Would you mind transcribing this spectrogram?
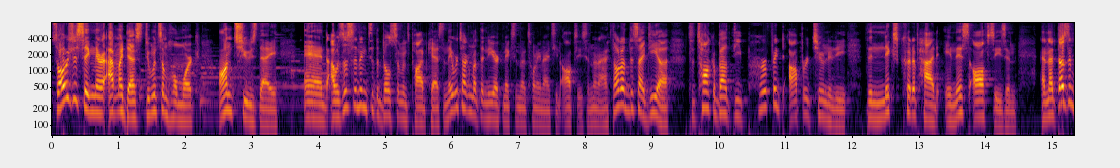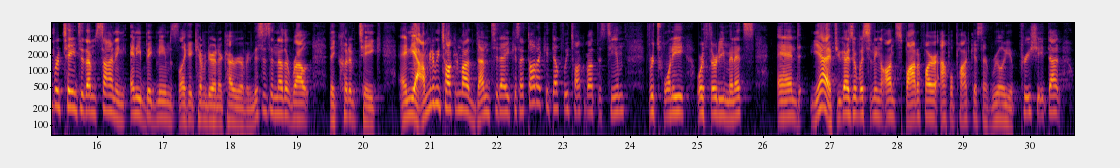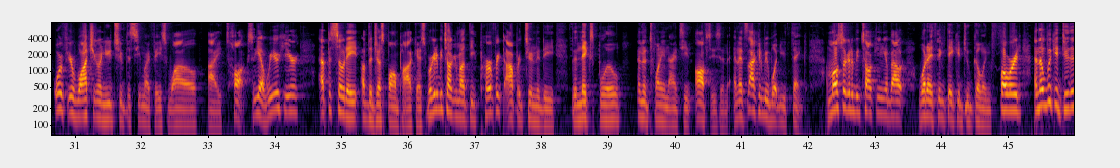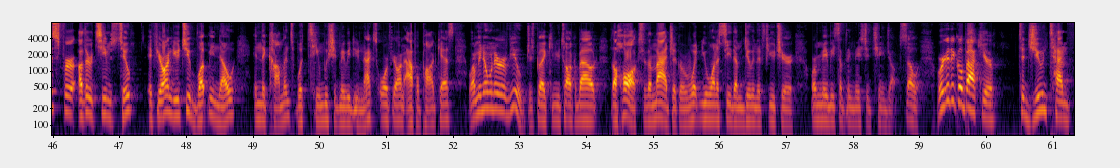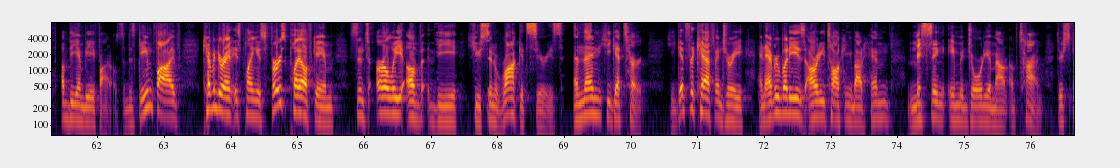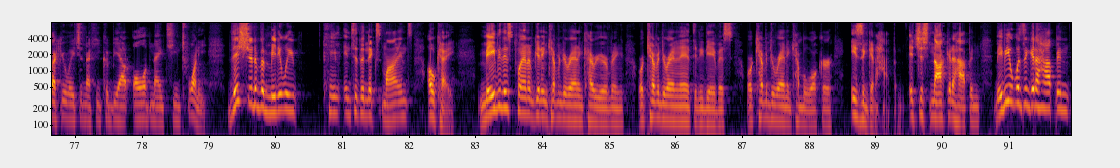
So I was just sitting there at my desk doing some homework on Tuesday, and I was listening to the Bill Simmons podcast, and they were talking about the New York Knicks in the 2019 offseason. And I thought of this idea to talk about the perfect opportunity the Knicks could have had in this offseason and that doesn't pertain to them signing any big names like a Kevin Durant or Kyrie Irving. This is another route they could have take. And yeah, I'm going to be talking about them today because I thought I could definitely talk about this team for 20 or 30 minutes. And yeah, if you guys are listening on Spotify or Apple Podcasts, I really appreciate that. Or if you're watching on YouTube to see my face while I talk. So yeah, we are here episode 8 of the Just Ballin podcast. We're going to be talking about the perfect opportunity the Knicks blew in the 2019 offseason. And it's not going to be what you think. I'm also going to be talking about what I think they could do going forward. And then we could do this for other teams too. If you're on YouTube, let me know in the comments what team we should maybe do next. Or if you're on Apple Podcasts, let me know in a review. Just be like, can you talk about the Hawks or the Magic or what you want to see them do in the future or maybe something they should change up. So we're going to go back here to June 10th of the NBA Finals. It is game five. Kevin Durant is playing his first playoff game since early of the Houston Rockets series. And then he gets hurt. He gets the calf injury, and everybody is already talking about him missing a majority amount of time. There's speculation that he could be out all of 1920. This should have immediately came into the Knicks' minds. Okay, Maybe this plan of getting Kevin Durant and Kyrie Irving, or Kevin Durant and Anthony Davis, or Kevin Durant and Kemba Walker isn't going to happen. It's just not going to happen. Maybe it wasn't going to happen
